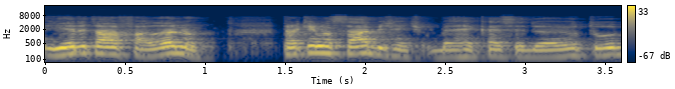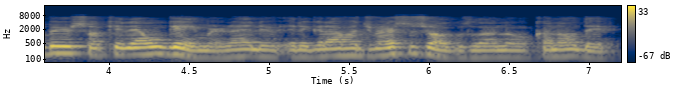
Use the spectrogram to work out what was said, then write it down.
E ele tava falando Pra quem não sabe, gente, o BRK é um youtuber, só que ele é um gamer, né? Ele, ele grava diversos jogos lá no canal dele.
